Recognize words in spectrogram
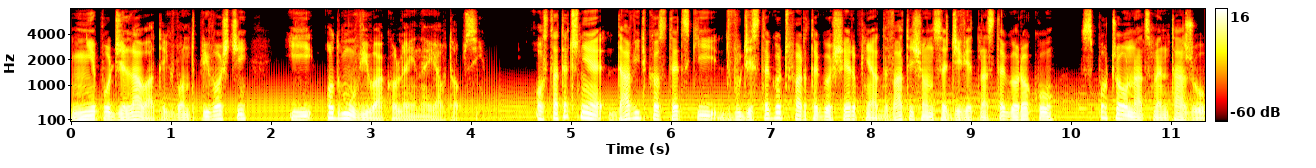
nie podzielała tych wątpliwości i odmówiła kolejnej autopsji. Ostatecznie Dawid Kostecki 24 sierpnia 2019 roku spoczął na cmentarzu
